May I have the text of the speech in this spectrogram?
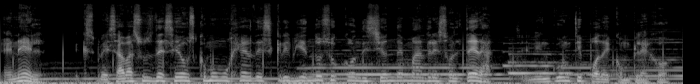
En él, expresaba sus deseos como mujer describiendo su condición de madre soltera, sin ningún tipo de complejo.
